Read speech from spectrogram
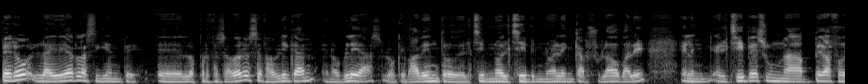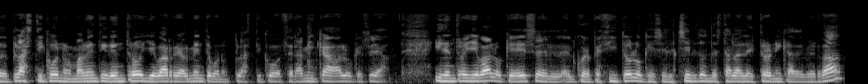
pero la idea es la siguiente. Eh, los procesadores se fabrican en obleas, lo que va dentro del chip, no el chip, no el encapsulado, ¿vale? El, chip es un pedazo de plástico normalmente y dentro lleva realmente, bueno, plástico, cerámica, lo que sea. Y dentro lleva lo que es el, cuerpecito, lo que es el chip donde está la electrónica de verdad,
